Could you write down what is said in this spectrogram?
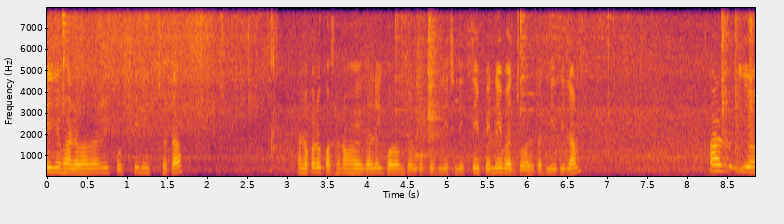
এই যে ভালোভাবে আমি কষিয়ে নিচ্ছি ওটা। ভালো করে কষানো হয়ে গেলেই গরম জল করতে দিয়েছি দেখতেই পেলে। এবার জলটা দিয়ে দিলাম। আর ইয়ে,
